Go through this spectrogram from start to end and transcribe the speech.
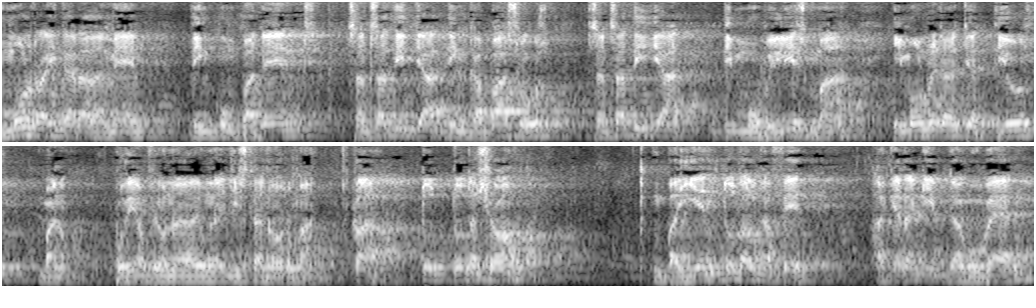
molt reiteradament d'incompetents, se'ns ha titllat d'incapaços, se'ns ha titllat d'immobilisme i molt més adjectius, bueno, podríem fer una, una llista enorme. Clar, tot, tot això, veient tot el que ha fet aquest equip de govern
